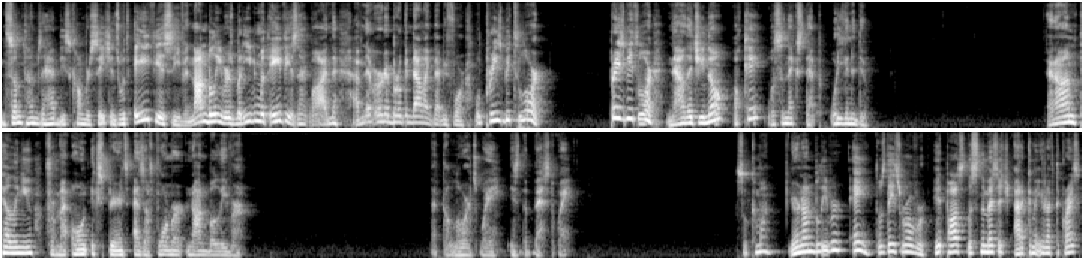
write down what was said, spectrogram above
And sometimes I have these conversations with atheists, even non believers, but even with atheists. Like, well, I've never heard it broken down like that before. Well, praise be to the Lord. Praise be to the Lord. Now that you know, okay, what's the next step? What are you going to do? And I'm telling you from my own experience as a former non believer that the Lord's way is the best way. So come on, you're an unbeliever. Hey, those days are over. Hit pause, listen to the message, how to commit your life to Christ.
